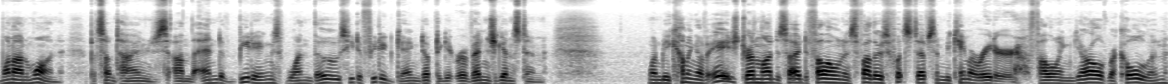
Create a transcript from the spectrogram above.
one-on-one, -on -one, but sometimes on the end of beatings when those he defeated ganged up to get revenge against him. When becoming of age, Drenlod decided to follow in his father's footsteps and became a raider, following Jarl Rakolin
